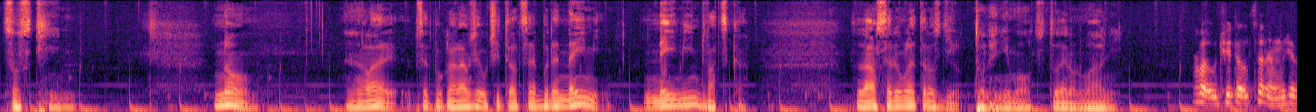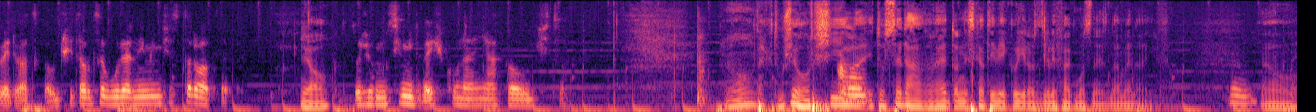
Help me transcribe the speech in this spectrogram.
Co s tím? No, ale předpokládám, že učitelce bude nejmín. Nejmín dvacka. To dá sedm let rozdíl. To není moc, to je normální. Ale učitelce nemůže být 20, učitelce bude nejméně 620. Jo. Protože musí mít vejšku, ne nějakou učce. No, tak to už je horší, ale, Ale- i to se dá. No, to dneska ty věkový rozdíly fakt moc neznamenají. Hmm. Jo.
